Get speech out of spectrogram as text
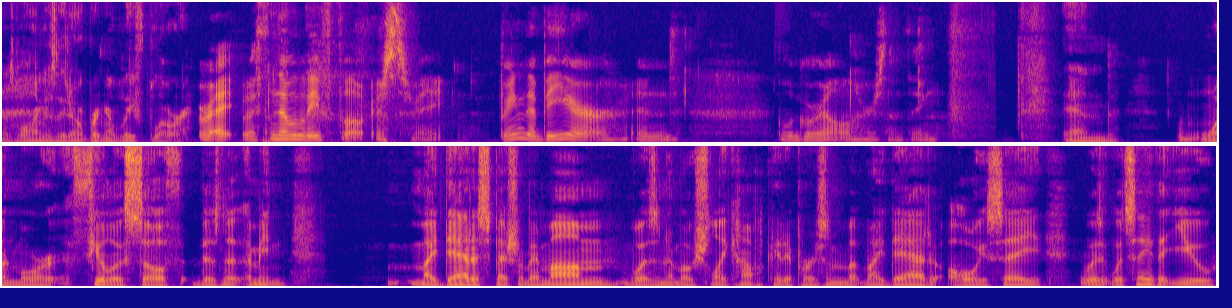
As long as they don't bring a leaf blower. Right, with no leaf blowers, right. Bring the beer and we'll grill or something. and one more philosoph business. I mean, my dad especially. My mom was an emotionally complicated person, but my dad always say would, would say that you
